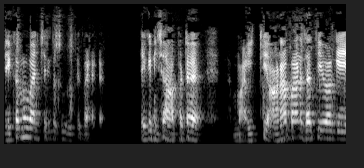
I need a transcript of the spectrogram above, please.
දෙකම වංචනික ස්වරූපේ වැඩ ඒක නිසා අපට මෛත්‍රී ආනාපාන සතිය වගේ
